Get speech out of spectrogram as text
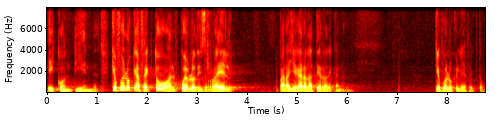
Y contiendas. ¿Qué fue lo que afectó al pueblo de Israel para llegar a la tierra de Canaán? ¿Qué fue lo que le afectó?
